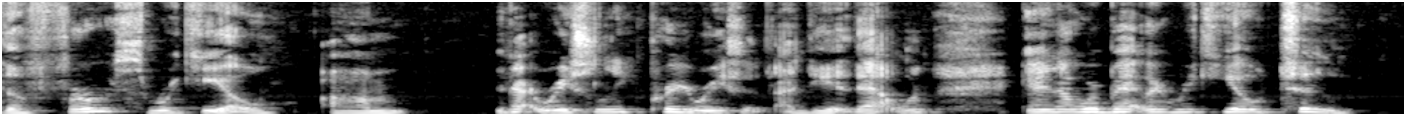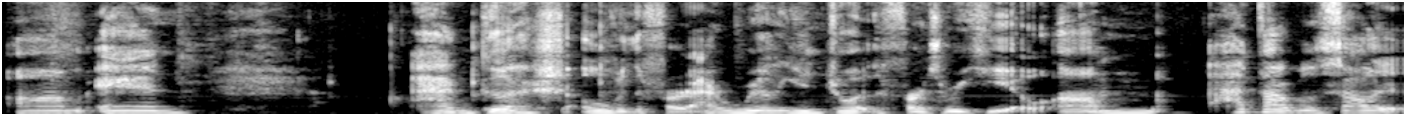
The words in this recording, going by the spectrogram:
the first Riki-Oh um not recently, pretty recent. I did that one, and uh, we're back with Riki-Oh two. Um, and I gushed over the first. I really enjoyed the first Riki-Oh. Um, I thought it was a solid,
